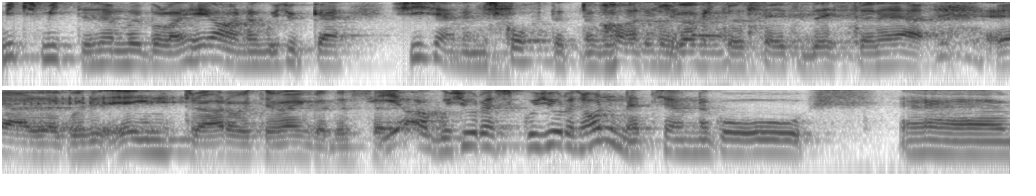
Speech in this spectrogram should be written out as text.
miks mitte, see on võib-olla hea nagu sihuke sisenemiskoht, et nagu. aastal kaks tuhat seitseteist on hea, hea nagu intro arvutimängudesse. ja kusjuures, kusjuures on, et see on nagu äh,.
